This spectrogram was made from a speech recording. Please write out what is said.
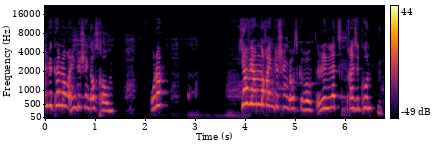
Nein, wir können noch ein Geschenk ausrauben. Oder? Ja, wir haben noch ein Geschenk ausgeraubt. In den letzten drei Sekunden.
